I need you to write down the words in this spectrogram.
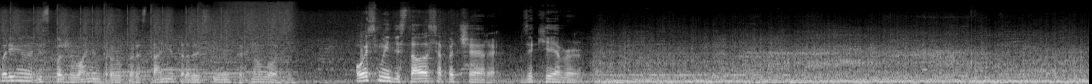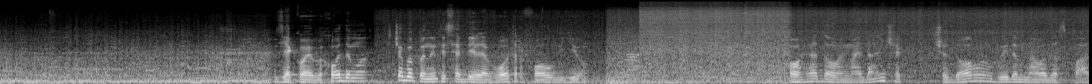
порівняно із споживанням при використанні традиційних технологій. Ось ми і дісталися печери The Cavern. з якої виходимо, щоб опинитися біля Waterfall View. Оглядовий майданчик з чудовим видом на водоспад.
